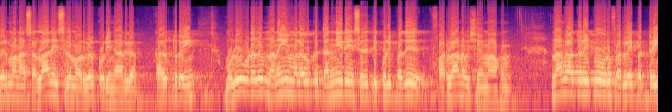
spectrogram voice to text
பெருமானா சல்லா அலிஸ்லாம் அவர்கள் கூறினார்கள். கருத்துரை முழு உடலும் நனையும் அளவுக்கு தண்ணீரை செலுத்தி குளிப்பது ஃபர்லான விஷயமாகும். நான்காவது தலைப்பு ஒரு ஃபர்லை பற்றி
